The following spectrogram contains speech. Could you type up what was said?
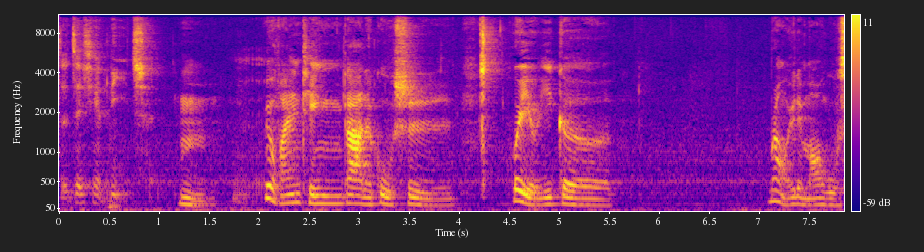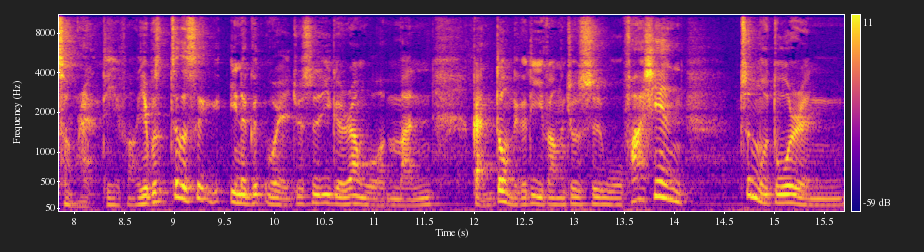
的这些历程。嗯，因为我发现听大家的故事，会有一个让我有点毛骨悚然的地方，也不是这个是 in a good way，就是一个让我蛮感动的一个地方，就是我发现这么多人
